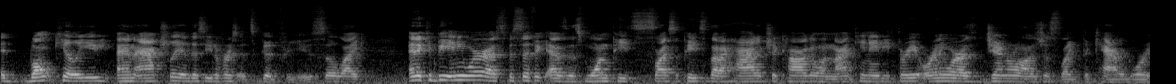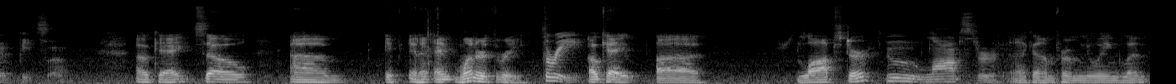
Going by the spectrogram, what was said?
it won't kill you, and actually, in this universe, it's good for you. So, like, and it could be anywhere as specific as this one pizza slice of pizza that I had in Chicago in 1983, or anywhere as general as just like the category of pizza. Okay. So, um, if and, and one or three. Three. Okay. Uh, lobster. Ooh, lobster. Okay, I'm from New England.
